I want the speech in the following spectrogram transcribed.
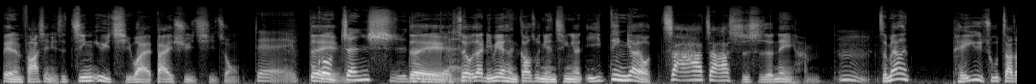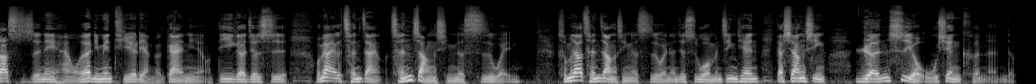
被人发现你是金玉其外，败絮其中。对，不够真实。对，对，所以我在里面很告诉年轻人，一定要有扎扎实实的内涵。嗯，怎么样培育出扎扎实实的内涵？我在里面提了两个概念哦。第一个就是我们要有一个成长、成长型的思维。什么叫成长型的思维呢？就是我们今天要相信人是有无限可能的。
